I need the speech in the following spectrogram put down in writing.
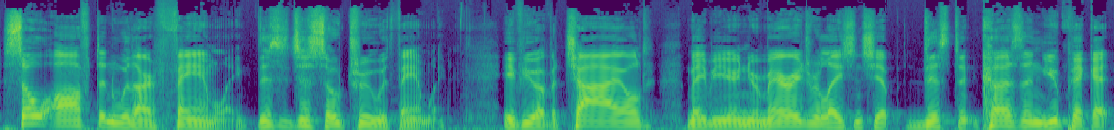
So often with our family, this is just so true with family. If you have a child, maybe you're in your marriage relationship, distant cousin, you pick it.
